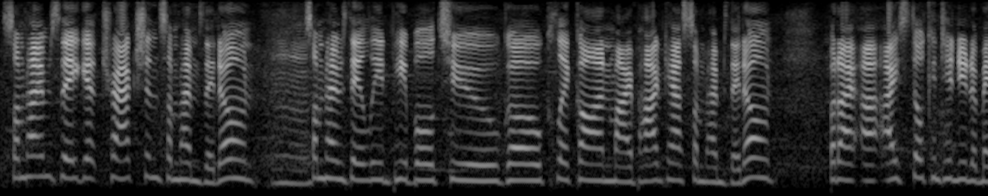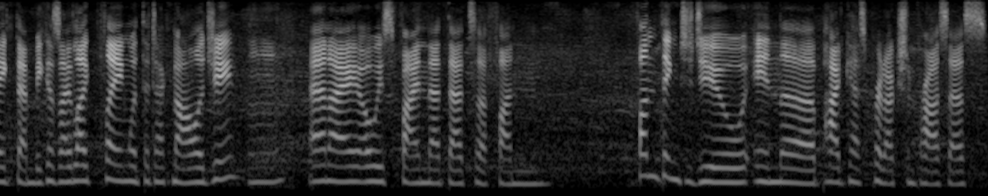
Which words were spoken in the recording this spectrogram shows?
sometimes they get traction, sometimes they don't. Sometimes they lead people to go click on my podcast, sometimes they don't. But I, I still continue to make them because I like playing with the technology, and I always find that that's a fun, fun thing to do in the podcast production process.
